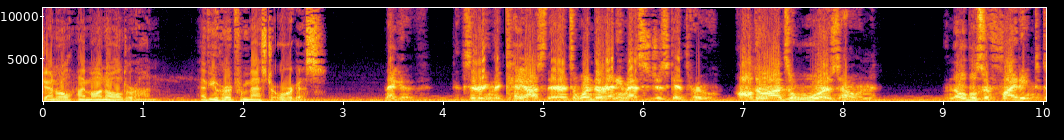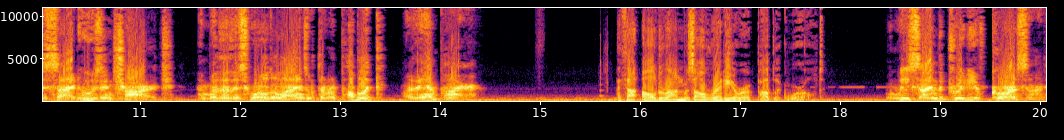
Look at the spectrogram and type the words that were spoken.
General, I'm on Alderaan. Have you heard from Master Orgus? Negative. Considering the chaos there, it's a wonder any messages get through. Alderaan's a war zone. The nobles are fighting to decide who's in charge, and whether this world aligns with the Republic or the Empire. I thought Alderaan was already a Republic world. When we signed the Treaty of Coruscant,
